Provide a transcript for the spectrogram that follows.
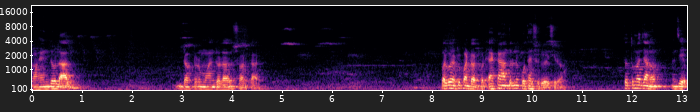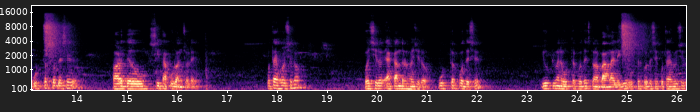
Mahendralal doctor Mahendralal Sarkar. পরবর্তী টু পয়েন্ট ওয়ান ফোর একা আন্দোলন কোথায় শুরু হয়েছিল? তো তোমরা জানো যে উত্তরপ্রদেশের হরদেও সীতাপুর অঞ্চলে। কোথায় হয়েছিল? হয়েছিল এক আন্দোলন হয়েছিল উত্তরপ্রদেশের ইউপি মানে উত্তরপ্রদেশ, তোমরা বাংলায় লিখে উত্তরপ্রদেশে কোথায় হয়েছিল?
